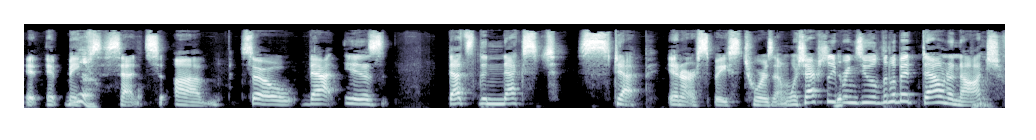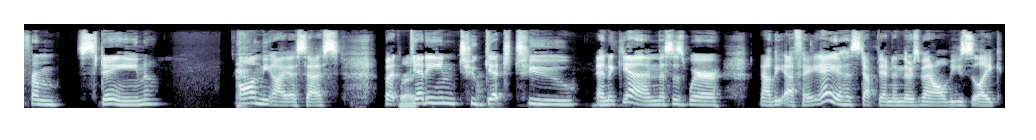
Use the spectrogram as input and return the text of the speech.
It it makes Yeah. sense. Um, so that is that's the next step in our space tourism, which actually Yep. brings you a little bit down a notch from staying on the ISS, but Right. getting to get to, and again, this is where now the FAA has stepped in and there's been all these like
